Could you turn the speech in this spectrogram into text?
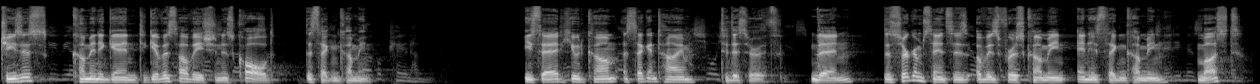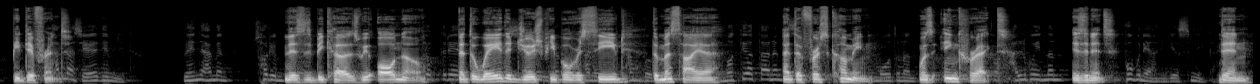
Jesus coming again to give us salvation is called the second coming. He said he would come a second time to this earth. Then, the circumstances of his first coming and his second coming must be different. This is because we all know that the way the Jewish people received the Messiah at the first coming was incorrect, isn't it? Then,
